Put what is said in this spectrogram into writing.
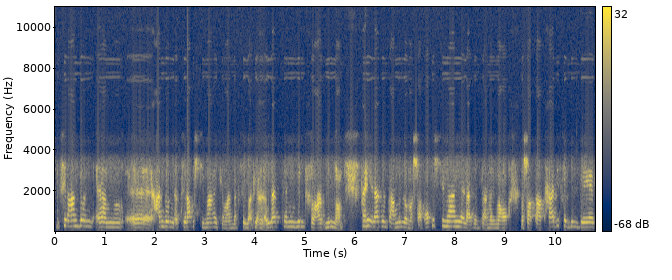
بصير عندهم آه عندهم اضطراب اجتماعي كمان بنفس الوقت لأن الأولاد الثانيين بينفعوا منهم. فهي لازم تعمل له نشاطات اجتماعية لازم تعمل معه نشاطات هادفه بالبيت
